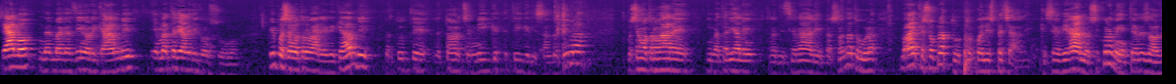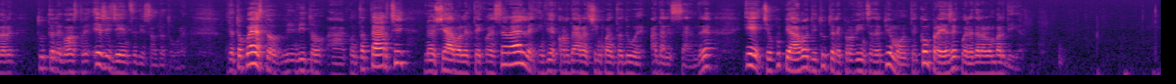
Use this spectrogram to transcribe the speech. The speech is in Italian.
Siamo nel magazzino ricambi e materiali di consumo. Qui possiamo trovare i ricambi per tutte le torce MIG e TIG di saldatura, possiamo trovare i materiali tradizionali per saldatura, ma anche e soprattutto quelli speciali, che serviranno sicuramente a risolvere tutte le vostre esigenze di saldatura. Detto questo, vi invito a contattarci, noi siamo l'Elteco SRL in via Cordara 52 ad Alessandria e ci occupiamo di tutte le province del Piemonte, comprese quelle della Lombardia.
